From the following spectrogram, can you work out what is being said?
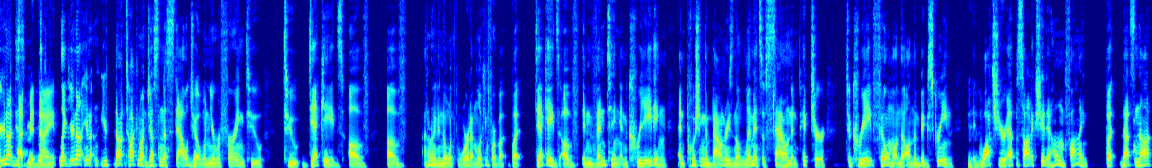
You're not dis- at midnight. Like, like you're not you're not you're not talking about just nostalgia when you're referring to to decades of of I don't even know what the word I'm looking for, but but decades of inventing and creating and pushing the boundaries and the limits of sound and picture to create film on the on the big screen. Mhm. Watch your episodic shit at home, fine, but that's not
